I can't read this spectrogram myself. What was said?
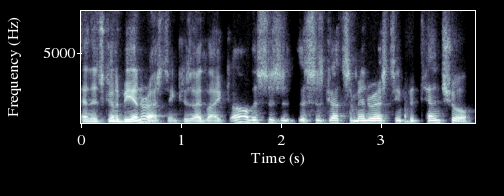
and it's going to be interesting because I'd like, oh, this is this has got some interesting potential,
